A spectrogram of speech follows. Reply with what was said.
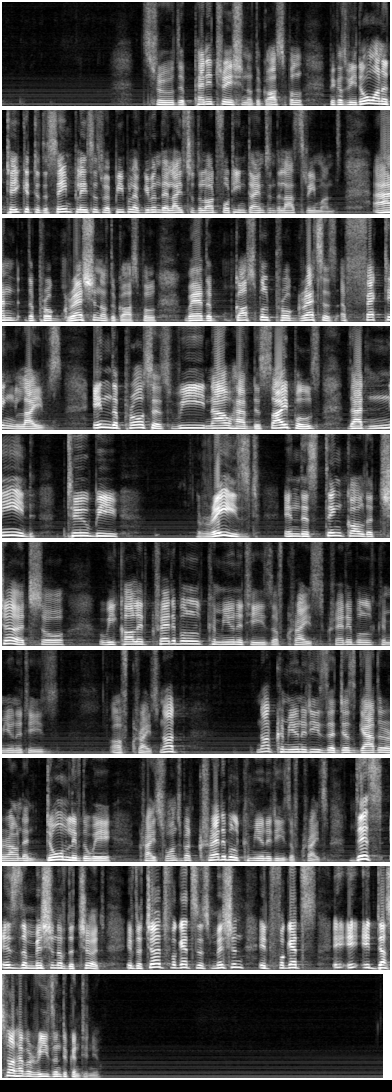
through the penetration of the gospel because we don't want to take it to the same places where people have given their lives to the Lord 14 times in the last three months. And the progression of the gospel, where the gospel progresses, affecting lives. In the process, we now have disciples that need to be raised in this thing called the church. So we call it credible communities of Christ. Credible communities of Christ. Not not communities that just gather around and don't live the way Christ wants, but credible communities of Christ. This is the mission of the church. If the church forgets this mission, it forgets, it, it, does not have a reason to continue.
